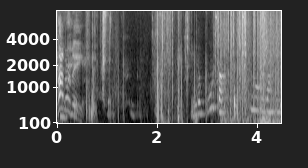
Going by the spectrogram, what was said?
Cover me! Şimdi burada buradan bir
